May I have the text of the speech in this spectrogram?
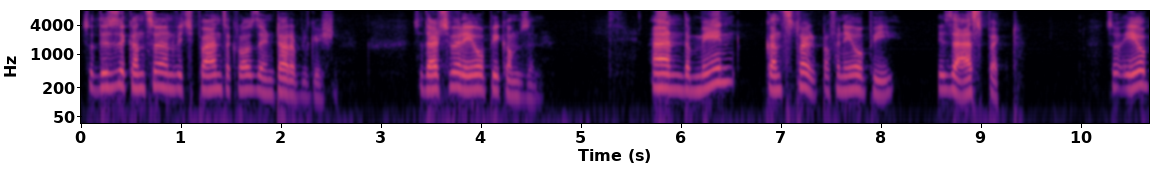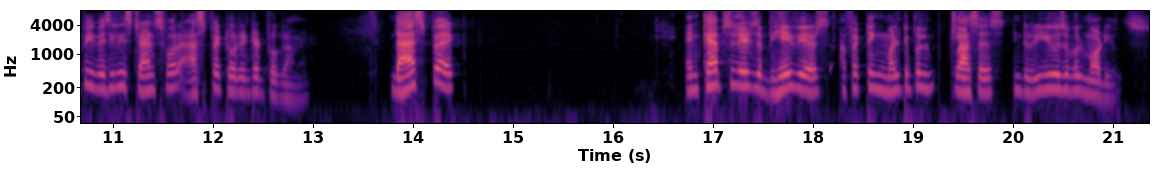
So this is a concern which spans across the entire application. So that's where AOP comes in. And the main construct of an AOP is the aspect. So AOP basically stands for aspect oriented programming. The aspect encapsulates the behaviors affecting multiple classes into reusable modules.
